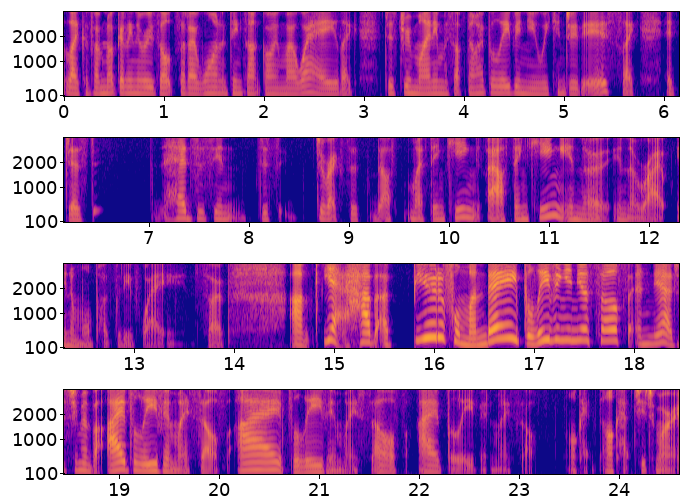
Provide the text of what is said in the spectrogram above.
like if I'm not getting the results that I want and things aren't going my way, like just reminding myself, no, I believe in you, we can do this. Like it just heads us in just directs the, the, my thinking our thinking in the in the right in a more positive way. So, um, yeah, have a beautiful Monday, believing in yourself. And yeah, just remember, I believe in myself. I believe in myself. I believe in myself. Okay, I'll catch you tomorrow.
